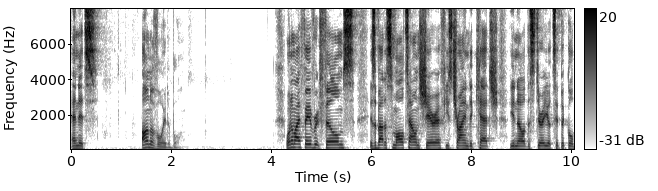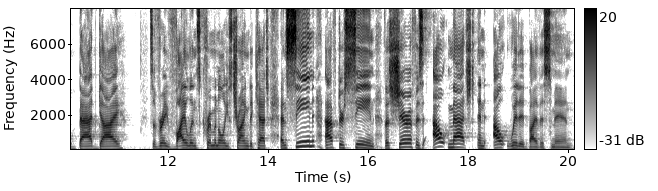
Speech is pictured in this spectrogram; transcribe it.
And it's unavoidable. One of my favorite films is about a small town sheriff. He's trying to catch, you know, the stereotypical bad guy. It's a very violent criminal he's trying to catch. And scene after scene, the sheriff is outmatched and outwitted by this man.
